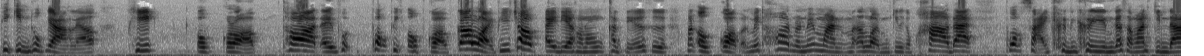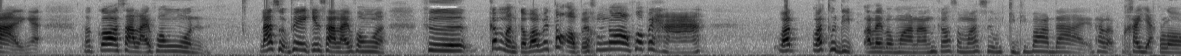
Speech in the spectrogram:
พี่กินทุกอย่างแล้วพริกอบกรอบทอดไอ้พวกพริกอบกรอบก็อร่อยพี่ชอบไอเดียของน้องคันติก็คือ มันอบกรอบมันไม่ทอดมันไม่มัน มันอร่อยมันกินกับข้าวได้ พวกสายคลีนคลีนก็สามารถกินได้อย่างเงี้ยแล้วก็สาหร่ายพวงงน ล่าสุดพี่กินสาหร่ายพวงองุ่นคือก็เหมือนกับว่าไม่ต้องออกไปข้างนอกเพื่อไปหา วัตวัตถุดิบอะไรประมาณนั้น ก็สามารถซื้อมากินที่บ้านได้ ถ้าแบบใครอยากลอง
